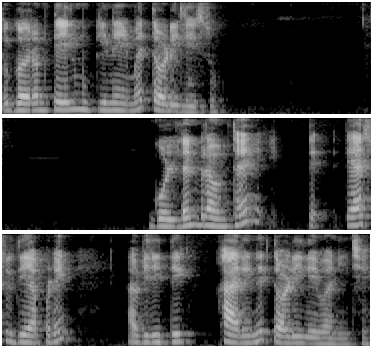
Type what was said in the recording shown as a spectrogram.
તો ગરમ તેલ મૂકીને એમાં તળી લઈશું. ગોલ્ડન બ્રાઉન થાય ત્યાં સુધી આપણે આવી રીતે ખારીને તળી લેવાની છે.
